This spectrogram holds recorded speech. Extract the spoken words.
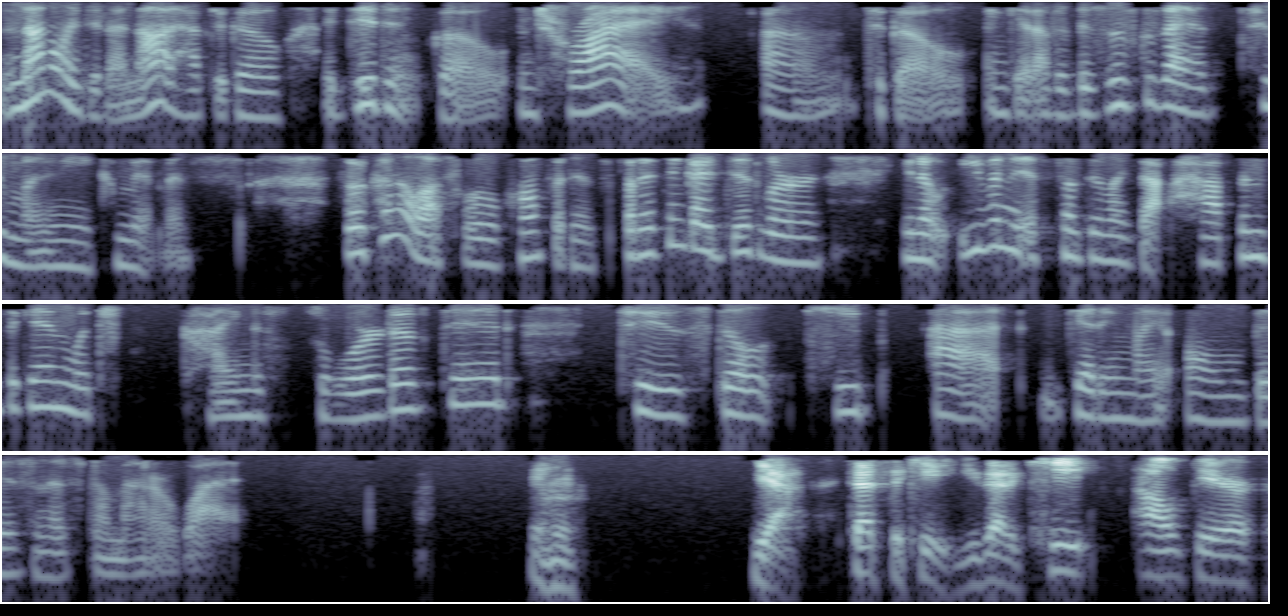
Not only did I not have to go, I didn't go and try um, to go and get other business because I had too many commitments. So I kind of lost a little confidence. But I think I did learn, you know, even if something like that happens again, which kind of sort of did, to still keep at getting my own business no matter what. Mm-hmm. Yeah, that's the key. You got to keep out there,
